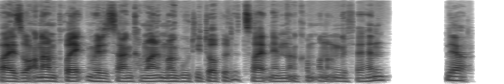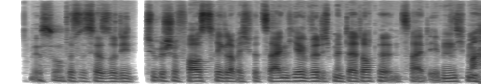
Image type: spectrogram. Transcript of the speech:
Bei so anderen Projekten würde ich sagen, kann man immer gut die doppelte Zeit nehmen, dann kommt man ungefähr hin. Ja, ist so. Das ist ja so die typische Faustregel, aber ich würde sagen, hier würde ich mit der doppelten Zeit eben nicht mal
